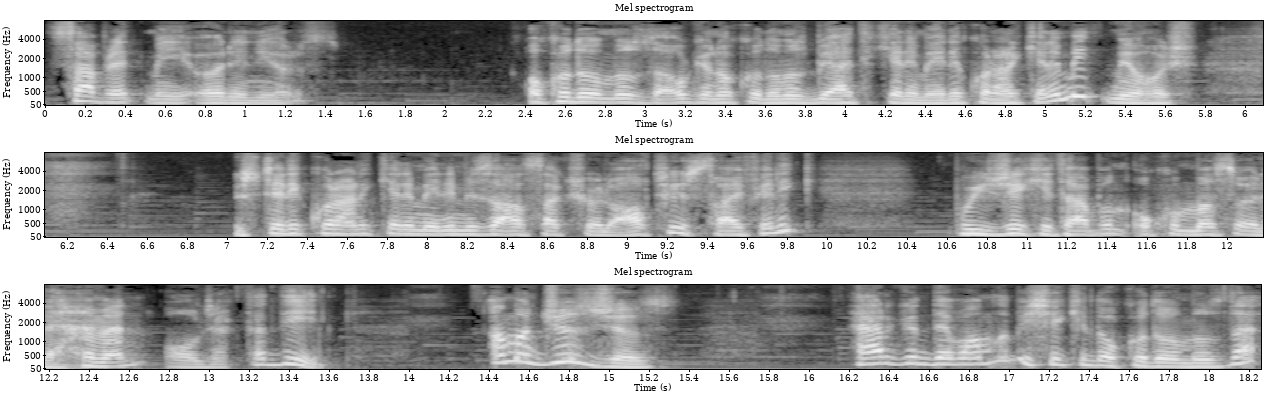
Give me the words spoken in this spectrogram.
sabretmeyi öğreniyoruz. Okuduğumuzda, o gün okuduğumuz bir ayet-i kerimeyle Kur'an-ı Kerim bitmiyor hoş. Üstelik Kur'an-ı Kerim elimize alsak şöyle 600 sayfelik bu yüce kitabın okunması öyle hemen olacak da değil. Ama cüz cüz her gün devamlı bir şekilde okuduğumuzda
